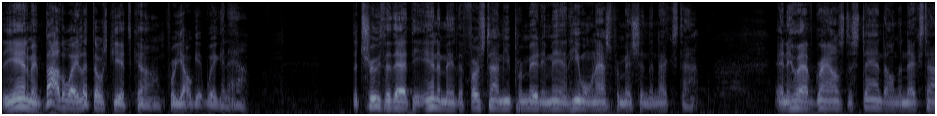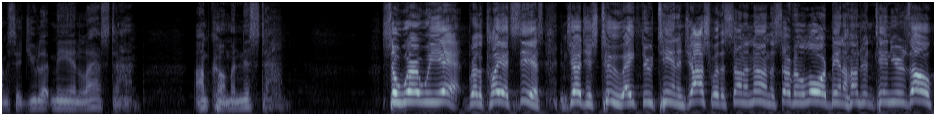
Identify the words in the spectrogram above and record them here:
The enemy, by the way, let those kids come before y'all get wigging out. The truth of that, the enemy, the first time you permit him in, he won't ask permission the next time. And he'll have grounds to stand on the next time. He said, You let me in last time. I'm coming this time. So where are we at? Brother Clay, it's this. In Judges 2, 8 through 10, and Joshua the son of Nun, the servant of the Lord, being 110 years old.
